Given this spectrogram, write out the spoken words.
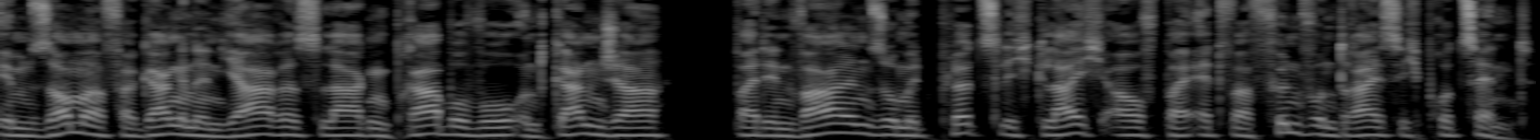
Im Sommer vergangenen Jahres lagen Prabowo und Ganja bei den Wahlen somit plötzlich gleich auf bei etwa 35 Prozent.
